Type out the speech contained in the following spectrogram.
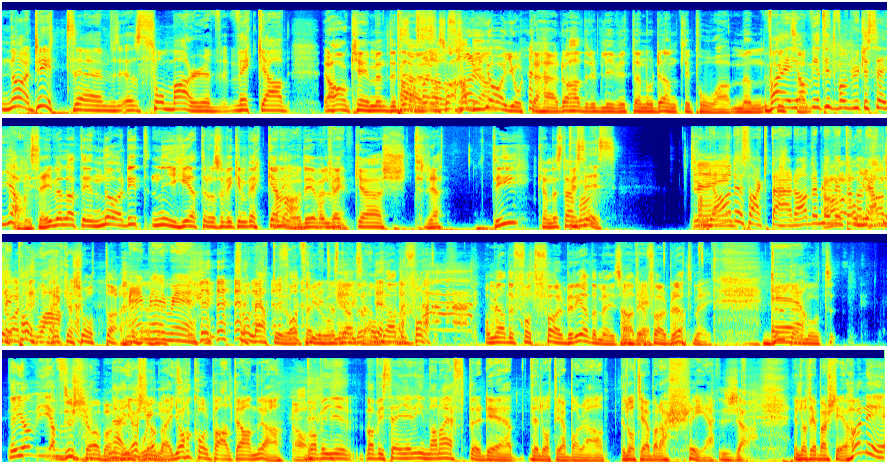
Nördigt eh, sommarvecka. Ja, okej, men det där, alltså, hade jag gjort det här då hade det blivit en ordentlig på. Men Vad är, skitsam. jag vet inte vad vi brukar säga. Ja, vi säger väl att det är nördigt, nyheter och så vilken vecka det Aha, är. Och det är väl okej. vecka 30? Kan det stämma? Precis. Om Nej. jag hade sagt det här då hade det blivit Ja, en om jag hade ordentlig varit påa. vecka 28. Nej, nej, nej. Så lät du Fuck för you, lite om, jag stund hade, om, jag sedan. hade fått, om jag hade fått förbereda mig så hade Okej. jag förberett mig. Du Eh, däremot, Nej, jag, jag, Du kör bara, Nej, du jag kör bara. Jag har koll på allt det andra. Ja. Vad, vi, vad vi säger innan och efter, det, det, låter, jag bara, det låter jag bara ske. ja. Det låter jag bara ske. Hörni,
